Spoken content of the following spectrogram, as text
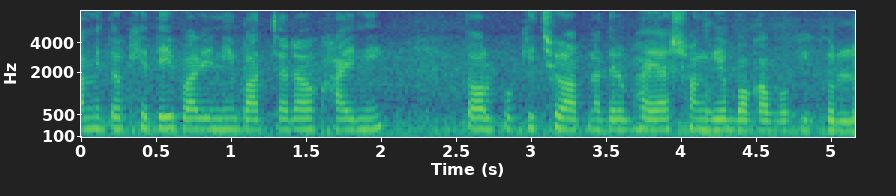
আমি তো খেতেই পারিনি, বাচ্চারাও খায়নি। তো অল্প কিছু আপনাদের ভাইয়ার সঙ্গে বকাবকি করল।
